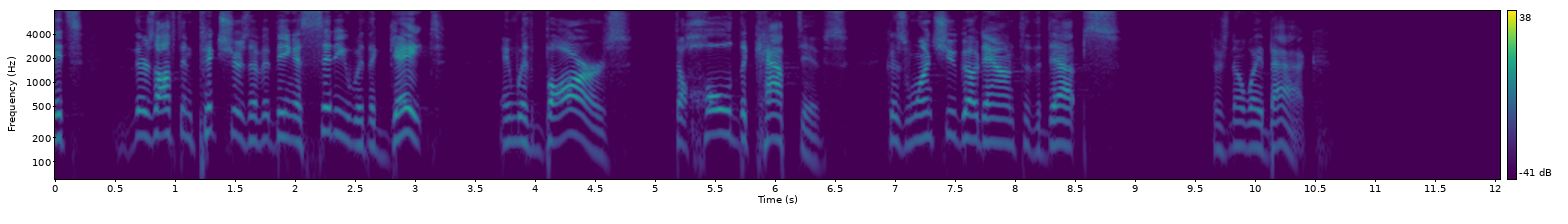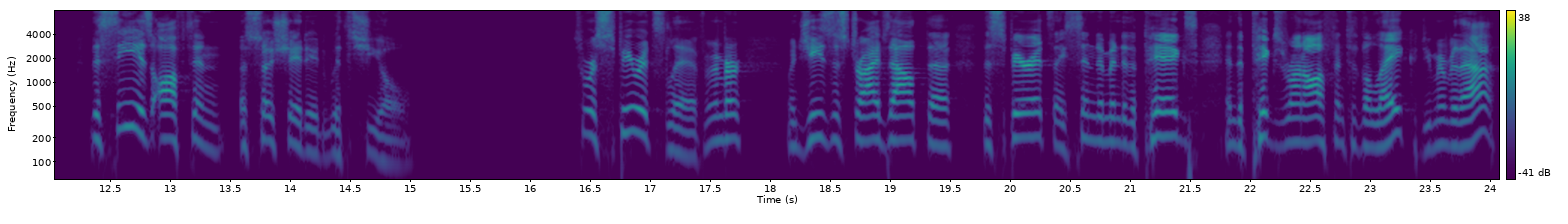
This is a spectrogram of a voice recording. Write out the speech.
It's, there's often pictures of it being a city with a gate and with bars to hold the captives. Because once you go down to the depths, there's no way back. The sea is often associated with Sheol. It's where spirits live. Remember when Jesus drives out the, the spirits, they send them into the pigs, and the pigs run off into the lake? Do you remember that?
